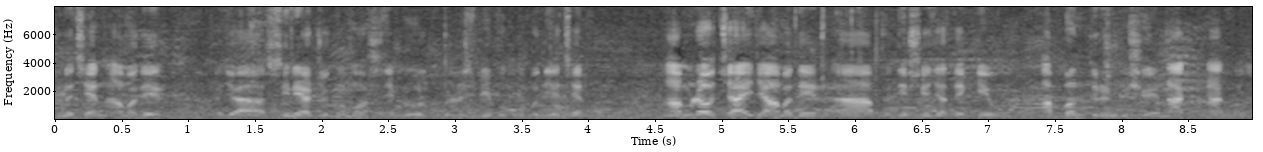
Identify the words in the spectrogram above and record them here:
শুনেছেন। আমাদের যা সিনিয়র যুগ্ম মহাসচিব রুহুল কবির রিজভি বক্তব্য দিয়েছেন আমরাও চাই যে আমাদের দেশে যাতে কেউ আভ্যন্তরীণ বিষয়ে না না করে।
